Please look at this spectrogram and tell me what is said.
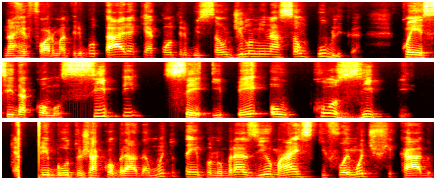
na reforma tributária, que é a contribuição de iluminação pública, conhecida como CIP, CIP ou COSIP. É um tributo já cobrado há muito tempo no Brasil, mas que foi modificado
